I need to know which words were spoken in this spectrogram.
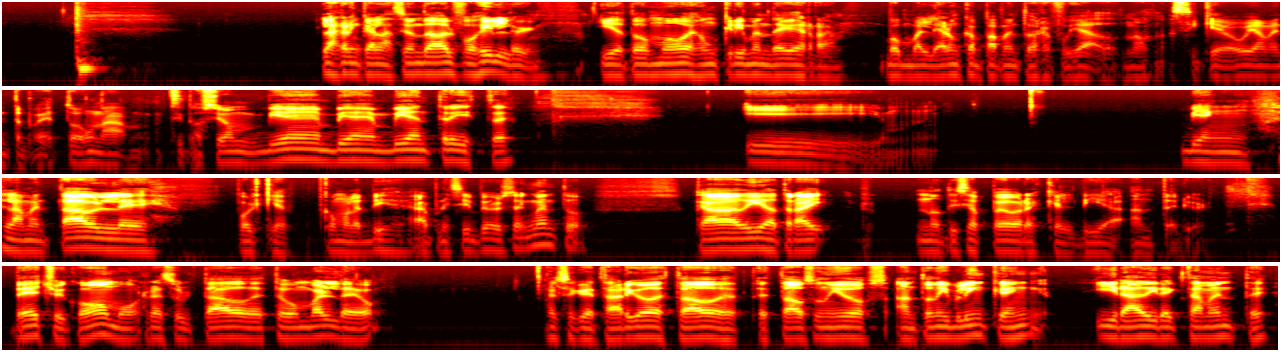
la reencarnación de Adolfo Hitler y de todos modos es un crimen de guerra bombardear un campamento de refugiados, ¿no? Así que obviamente pues esto es una situación bien, bien, bien triste y bien lamentable porque, como les dije al principio del segmento, cada día trae noticias peores que el día anterior. De hecho, y como resultado de este bombardeo, el secretario de Estado de Estados Unidos, Anthony Blinken, irá directamente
